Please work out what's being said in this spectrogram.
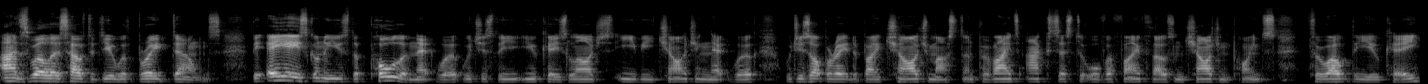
as well as how to deal with breakdowns. The AA is going to use the Polar network, which is the UK's largest EV charging network, which is operated by ChargeMaster and provides access to over 5,000 charging points throughout the UK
